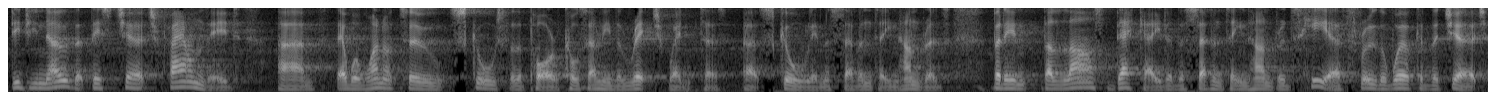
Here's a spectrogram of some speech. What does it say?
Did you know that this church founded? Um, there were one or two schools for the poor. Of course, only the rich went to uh, school in the 1700s. But in the last decade of the 1700s, here, through the work of the church,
